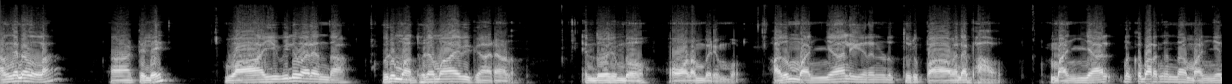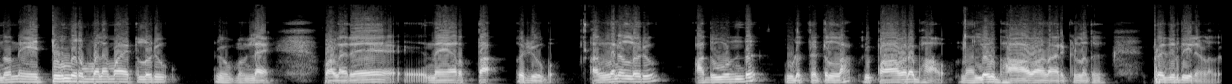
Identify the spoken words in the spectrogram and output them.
അങ്ങനെയുള്ള നാട്ടിലെ വായുവിൽ വരെ എന്താ? ഒരു മധുരമായ വികാരമാണ് എന്ത് വരുമ്പോ? ഓണം വരുമ്പോൾ അതും മഞ്ഞാൽ ഈറനെടുത്തൊരു പാവന ഭാവം മഞ്ഞാൽ എന്നൊക്കെ പറഞ്ഞെന്താ? മഞ്ഞ് എന്ന് പറഞ്ഞാൽ ഏറ്റവും നിർമ്മലമായിട്ടുള്ളൊരു രൂപം അല്ലേ? വളരെ നേർത്ത ഒരു രൂപം. അങ്ങനെയുള്ളൊരു അതുകൊണ്ട് ഉടുത്തിട്ടുള്ള ഒരു പാവന ഭാവം നല്ലൊരു ഭാവമാണ് ആർക്കുള്ളത്? പ്രകൃതിയിലുള്ളത്.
